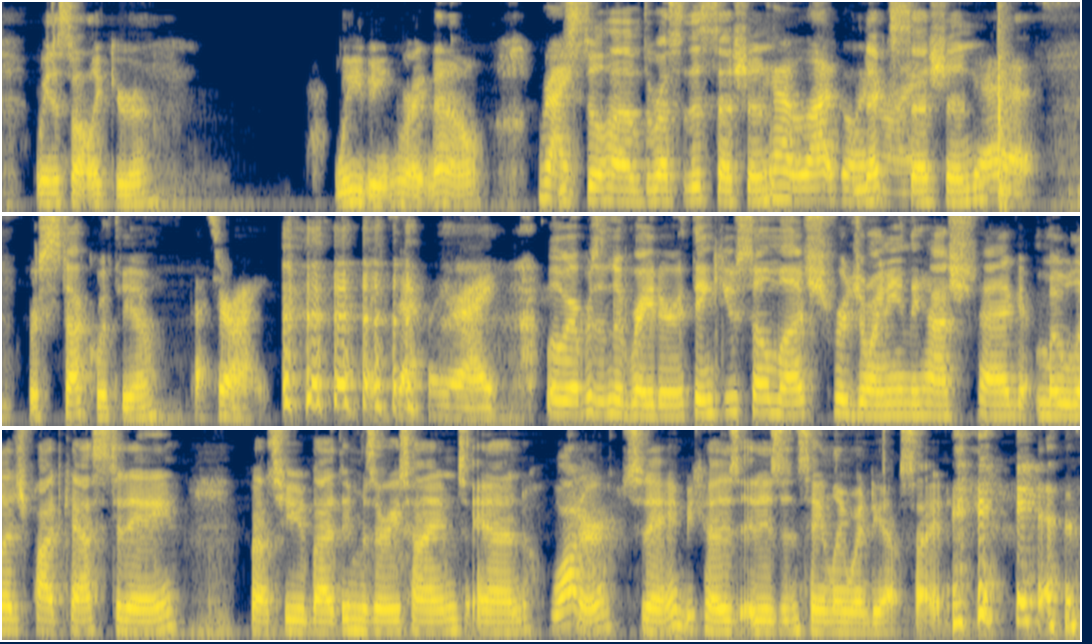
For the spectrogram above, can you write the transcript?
I mean, it's not like you're leaving right now. Right. We still have the rest of this session. We have a lot going on. Next on. session. Yes. We're stuck with you. That's right. That's exactly right. well, Representative Rehder, thank you so much for joining the hashtag MoLeg podcast today. Brought to you by the Missouri Times and water today because it is insanely windy outside. yes.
